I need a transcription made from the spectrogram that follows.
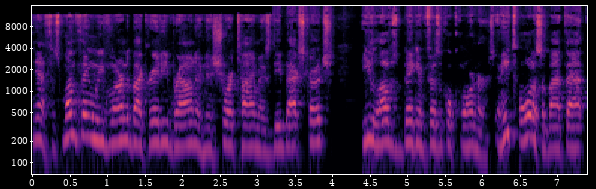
Yeah, if it's one thing we've learned about Grady Brown in his short time as D-backs coach, he loves big and physical corners, and he told us about that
